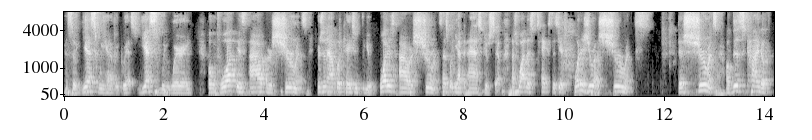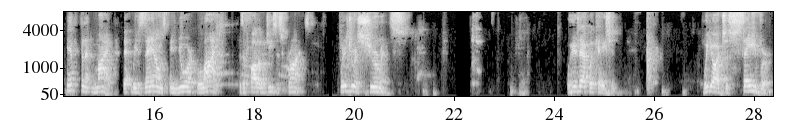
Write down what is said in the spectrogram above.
And so, yes, we have regrets. Yes, we worry. But what is our assurance? Here's an application for you. What is our assurance? That's what you have to ask yourself. That's why this text is here. What is your assurance? The assurance of this kind of infinite might that resounds in your life as a follower of Jesus Christ. What is your assurance? Well, here's application. We are to savor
